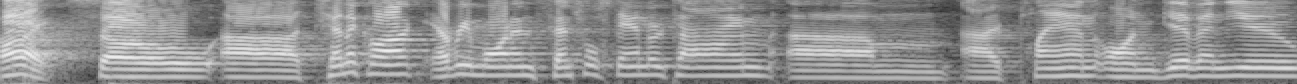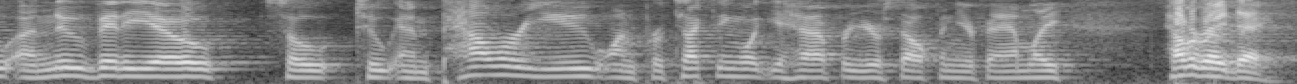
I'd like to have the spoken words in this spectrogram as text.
All right, so uh, 10 o'clock every morning, Central Standard Time. Um, I plan on giving you a new video so to empower you on protecting what you have for yourself and your family. Have a great day.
